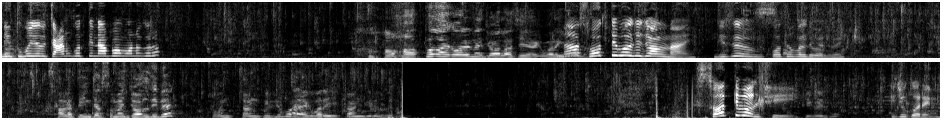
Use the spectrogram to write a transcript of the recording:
নি তুমি যদি চান করতে না পাও মনে করো। হাত তো একবারে না জল আছে একবারে না সত্যি বলছে জল নাই। যিশু কথা বলতে বলবে। সাড়ে তিনটার সময় জল দিবে তখন চান করে দেবো আর একবার এই টাঙ্কির ধরে দেবো। সত্যি বলছি। কি কিছু করেনি।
